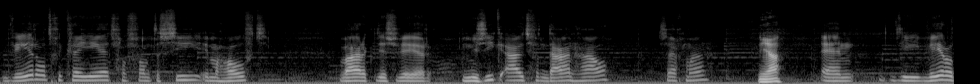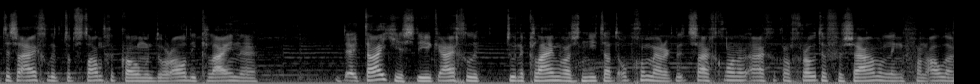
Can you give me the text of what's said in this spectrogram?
wereld gecreëerd van fantasie in mijn hoofd. Waar ik dus weer muziek uit vandaan haal, zeg maar. Ja, En die wereld is eigenlijk tot stand gekomen door al die kleine detailtjes die ik eigenlijk toen ik klein was niet had opgemerkt. Het is eigenlijk gewoon eigenlijk een grote verzameling van alle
